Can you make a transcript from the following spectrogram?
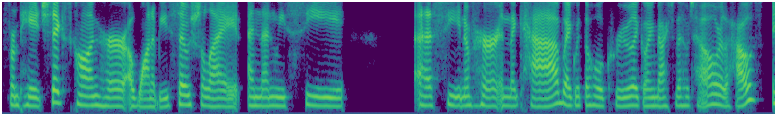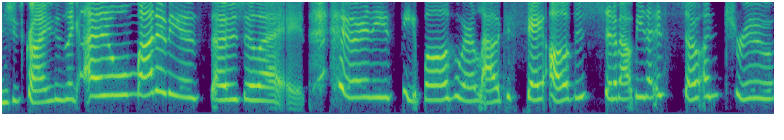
from page six calling her a wannabe socialite. And then we see a scene of her in the cab, like with the whole crew, like going back to the hotel or the house. And she's crying. She's like, I don't want to be a socialite. Who are these people who are allowed to say all of this shit about me that is so untrue?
